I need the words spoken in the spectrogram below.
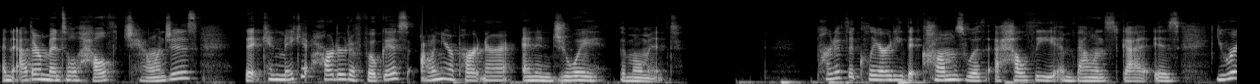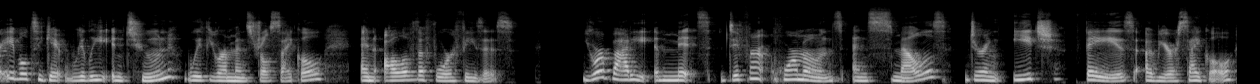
and other mental health challenges that can make it harder to focus on your partner and enjoy the moment. Part of the clarity that comes with a healthy and balanced gut is you are able to get really in tune with your menstrual cycle and all of the four phases. Your body emits different hormones and smells during each phase of your cycle,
